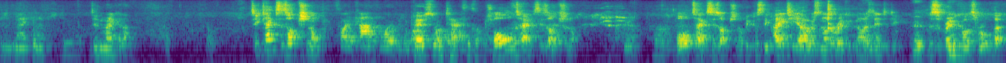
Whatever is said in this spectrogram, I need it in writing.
Didn't make enough to do it. Didn't make it up. See, tax is optional. So you can't afford it when. Personal tax is optional. All tax is optional. All tax is optional because the ATO is not a recognised entity. The Supreme Court's ruled that.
